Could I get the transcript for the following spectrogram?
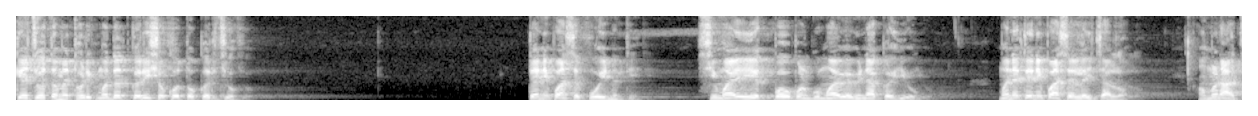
કે જો તમે થોડીક મદદ કરી શકો તો કરજો. તેની પાસે કોઈ નથી. સીમાએ એક પવ પણ ગુમાવ્યા વિના કહ્યું, મને તેની પાસે લઈ ચાલો. હમણાં જ.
